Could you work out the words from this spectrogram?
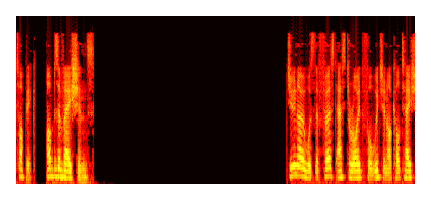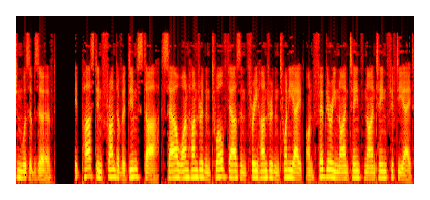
Topic: Observations. Juno was the first asteroid for which an occultation was observed. It passed in front of a dim star SAO 112328 on February 19, 1958.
